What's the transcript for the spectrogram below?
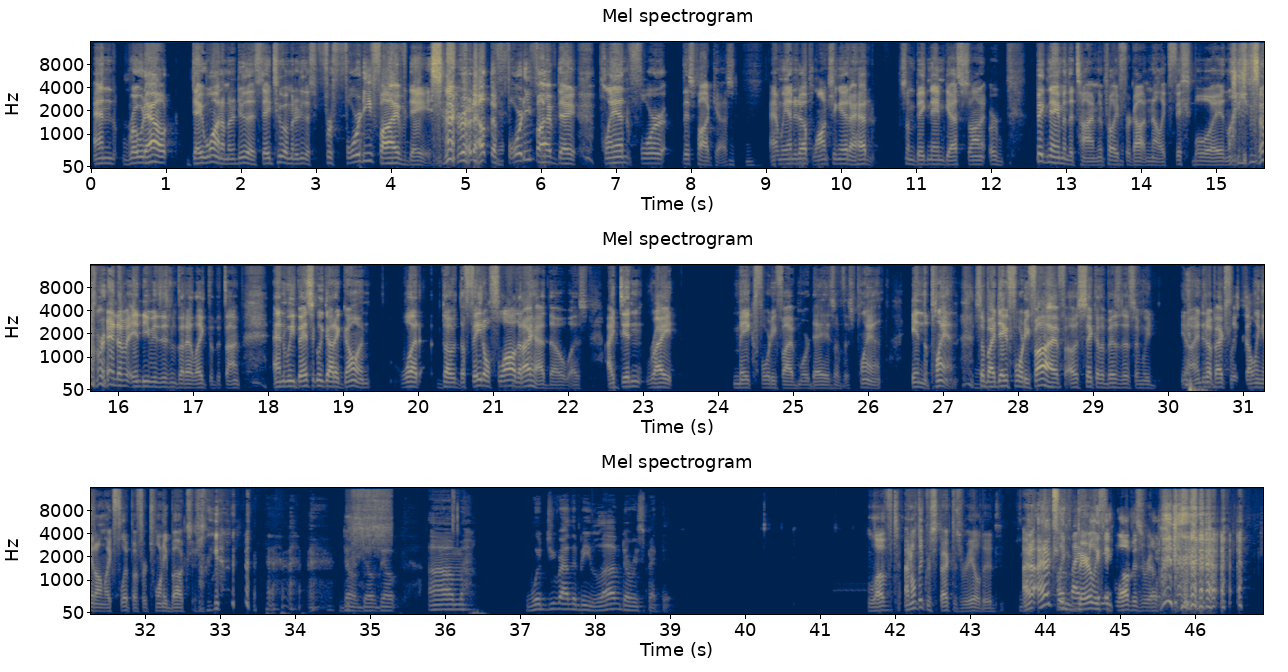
and wrote out day one, I'm going to do this. Day two, I'm going to do this for 45 days. I wrote out the 45 day plan for this podcast, mm-hmm. and we ended up launching it. I had some big name guests on it, or big name in the time. They're probably forgotten now, like Fishboy and like some random indie musicians that I liked at the time. And we basically got it going. What the the fatal flaw that I had though was I didn't write make 45 more days of this plan in the plan. Yeah. So by day 45, I was sick of the business and we you know, I ended up actually selling it on like Flippa for 20 bucks or something. dope, dope, dope. Um, would you rather be loved or respected? Loved? I don't think respect is real, dude. I, I actually barely think love is real. um,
